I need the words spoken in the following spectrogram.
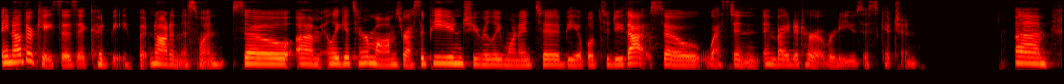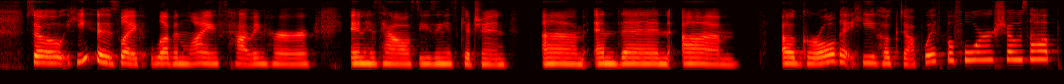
in other cases, it could be, but not in this one. So, um, like it's her mom's recipe, and she really wanted to be able to do that. So Weston invited her over to use his kitchen. Um, so he is like loving life, having her in his house, using his kitchen. Um, and then um a girl that he hooked up with before shows up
